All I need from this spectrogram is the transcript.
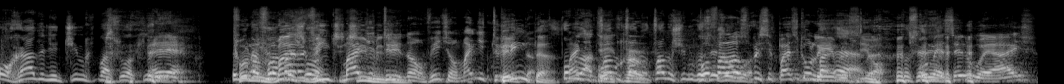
porrada de time que passou aqui. É. Eu Foram fui mais de só. 20 Mais de times. 30, não, 20 não, mais de 30. 30? Vamos Mais lá, fala, 30. fala, fala os times que Vou você falar jogou. os principais que eu lembro, É, assim, ó. Comecei no Goiás,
